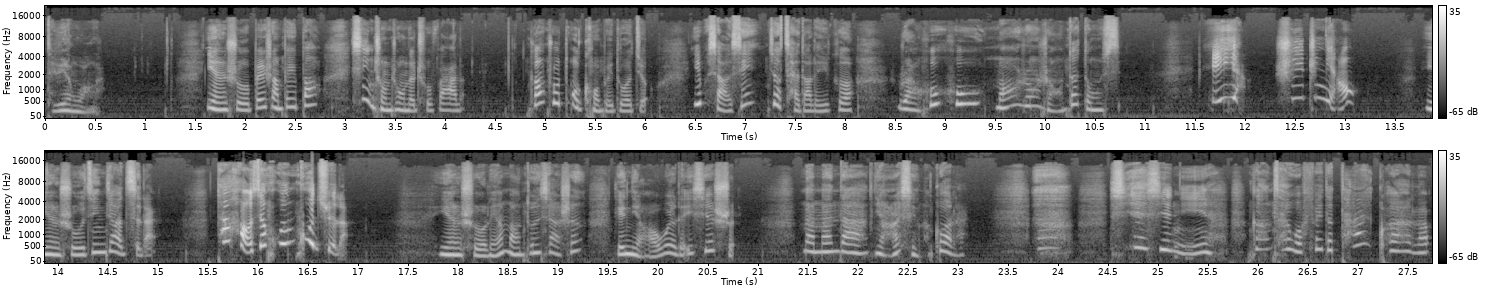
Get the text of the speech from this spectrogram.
的愿望啊！鼹鼠背上背包，兴冲冲地出发了。刚出洞口没多久，一不小心就踩到了一个软乎乎、毛茸茸的东西。哎呀，是一只鸟！鼹鼠惊叫起来，它好像昏过去了。鼹鼠连忙蹲下身，给鸟儿喂了一些水。慢慢的，鸟儿醒了过来。啊，谢谢你！刚才我飞得太快了，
